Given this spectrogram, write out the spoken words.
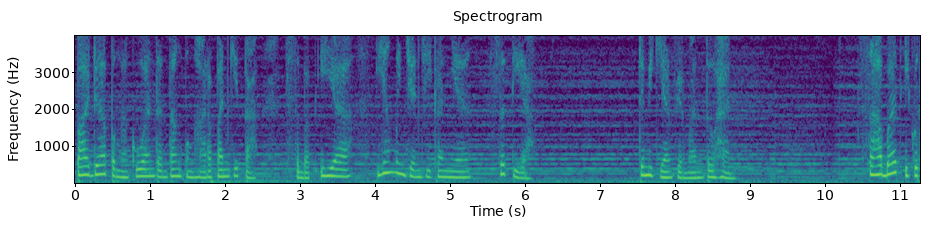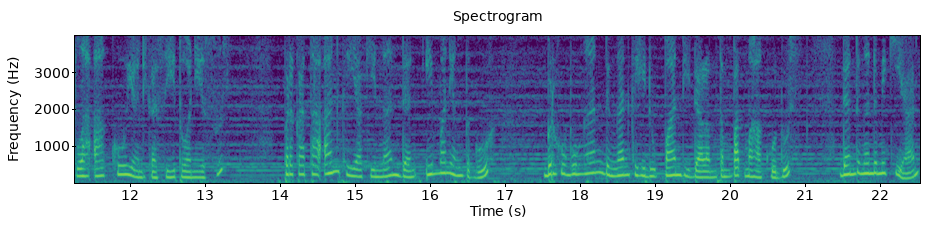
pada pengakuan tentang pengharapan kita sebab ia yang menjanjikannya setia. Demikian firman Tuhan. Sahabat, ikutlah aku yang dikasihi Tuhan Yesus. Perkataan keyakinan dan iman yang teguh berhubungan dengan kehidupan di dalam tempat maha kudus, dan dengan demikian,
